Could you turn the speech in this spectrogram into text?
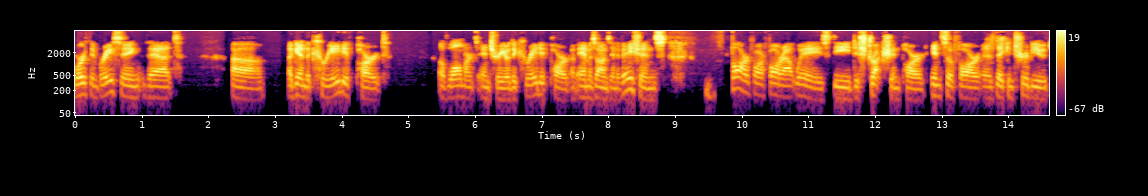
worth embracing that uh, again the creative part of Walmart's entry or the creative part of Amazon's innovations far, far, far outweighs the destruction part insofar as they contribute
